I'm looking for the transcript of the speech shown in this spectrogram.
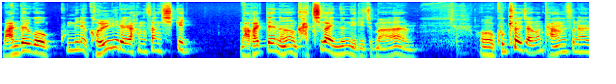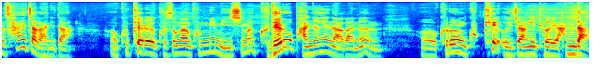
만들고 국민의 권리를 항상 시켜 나갈 때는 가치가 있는 일이지만 어, 국회의장은 단순한 사회자가 아니다. 어, 국회를 구성한 국민 민심을 그대로 반영해 나가는 어, 그런 국회의장이 되어야 한다.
